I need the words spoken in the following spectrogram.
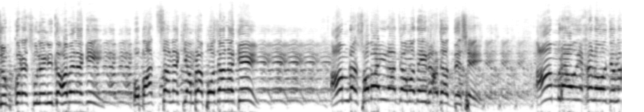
চুপ করে শুনে নিতে হবে নাকি? ও বাদশা নাকি, আমরা প্রজা নাকি? আমরা সবাই রাজা আমাদের রাজার দেশে। আমরাও এখানে ওই জন্য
